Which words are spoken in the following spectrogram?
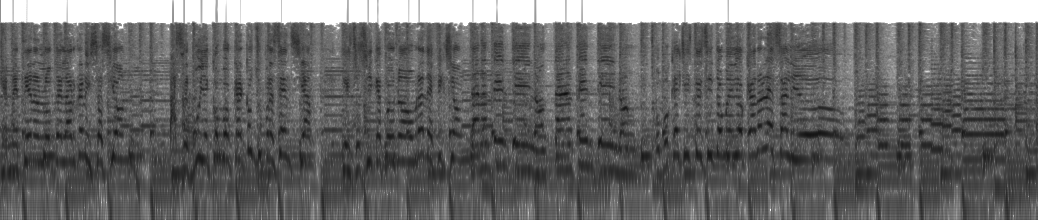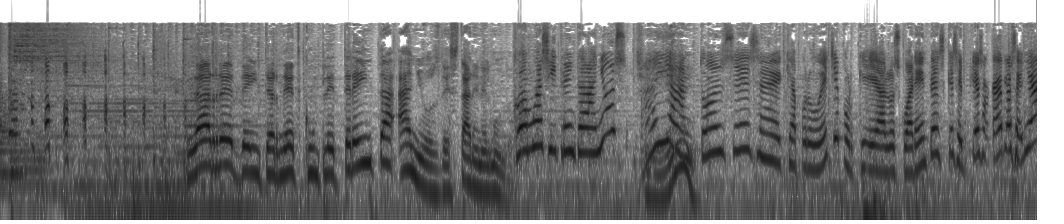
que metieron los de la organización. Hacer bulla y convocar con su presencia. Y eso sí que fue una obra de ficción. Tarantino, Tarantino. Como que el chistecito medio caro le salió. La red de Internet cumple 30 años de estar en el mundo. ¿Cómo así 30 años? Ay, entonces eh, que aproveche porque a los 40 es que se empieza a caer la señal.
